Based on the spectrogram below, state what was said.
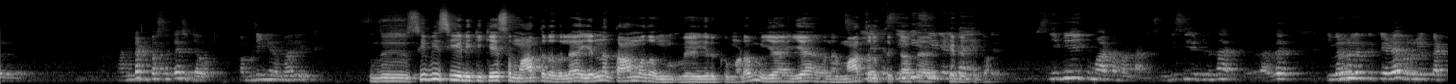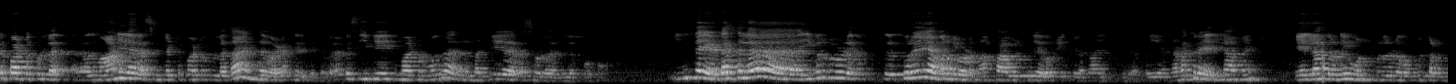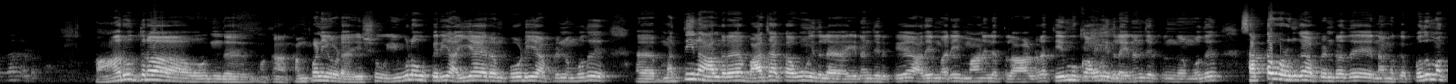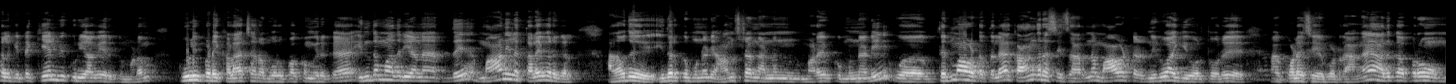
ஹண்ட்ரட் பர்சன்டேஜ் டவுட் அப்படிங்கிற மாதிரி இருக்கு. இது சிபிசிஐடிக்கு கேஸை மாத்துறதுல என்ன தாமதம் இருக்கு மேடம் ஏன் ஏன் அதை மாத்துறதுக்காக கேட்டுட்டு இருக்காங்க சிபிஐக்கு மாற்ற மாட்டாங்க. சிபிசிஐடி தான் இருக்கு. அதாவது இவர்களுக்கு கீழே இவர்களுக்கு கட்டுப்பாட்டுக்குள்ள அதாவது மாநில அரசின் கட்டுப்பாட்டுக்குள்ள தான் இந்த வழக்கு இருக்கு தவிர இப்போ சிபிஐக்கு மாற்றும் போது அது மத்திய அரசோட இதுல போகும். இந்த இடத்துல இவர்களுடைய துறை அவர்களோட தான் காவல்துறை அவர்களுக்கு தான் இருக்கு. அப்ப நடக்கிற எல்லாமே எல்லாத்தோடையும் ஒன்றோட ஒன்று கலந்து தான் நடக்கும். ஆருத்ரா இந்த க- கம்பெனியோட இஷ்யூ இவ்வளவு பெரிய ஐயாயிரம் கோடி அப்படின்னும் போது மத்தியில் ஆள்ற பாஜகவும் இதில் இணைஞ்சிருக்கு. அதே மாதிரி மாநிலத்தில் ஆள்ற திமுகவும் இதில் இணைஞ்சிருக்குங்கும் போது சட்ட ஒழுங்கு அப்படின்றது நமக்கு பொதுமக்கள் கிட்ட கேள்விக்குறியாகவே இருக்கு மேடம். கூலிப்படை கலாச்சாரம் ஒரு பக்கம் இருக்க இந்த மாதிரியான இது மாநில தலைவர்கள் அதாவது இதற்கு முன்னாடி ஆம்ஸ்டாங் அண்ணன் மறைவுக்கு முன்னாடி தென் மாவட்டத்தில் காங்கிரஸை சார்ந்த மாவட்ட நிர்வாகி ஒருத்தர் கொலை செய்யப்படுறாங்க. அதுக்கப்புறம்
